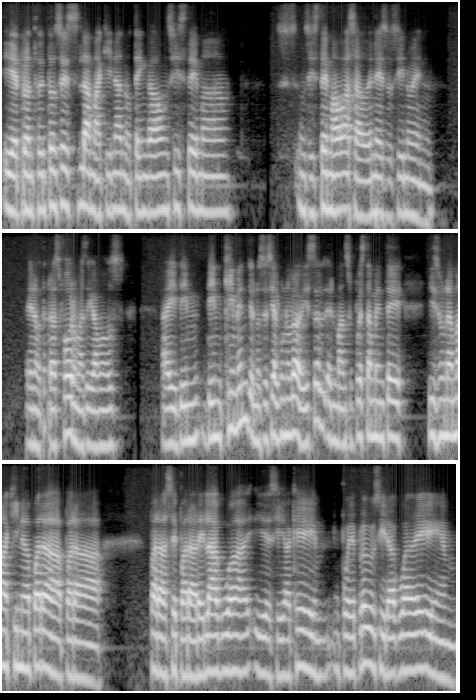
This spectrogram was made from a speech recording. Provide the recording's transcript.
y de pronto entonces la máquina no tenga un sistema, un sistema basado en eso, sino en, en otras formas, digamos, ahí Dim, Dim Kimen, yo no sé si alguno lo ha visto, el, man supuestamente hizo una máquina para, para, para separar el agua y decía que puede producir agua de,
